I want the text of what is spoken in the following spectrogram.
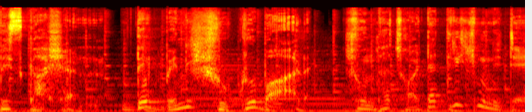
ডিসকাশন দেখবেন শুক্রবার সন্ধ্যা ছয়টা ত্রিশ মিনিটে।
